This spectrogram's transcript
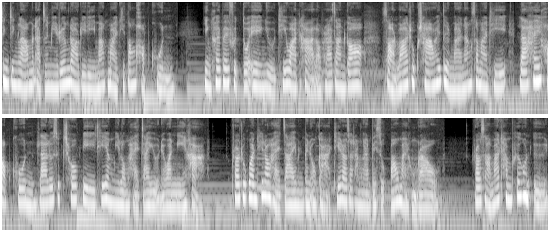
จริง ๆ แล้วมันอาจจะมีเรื่องราวดี ๆ มากมายที่ต้องขอบคุณ หญิงเคยไปฝึกตัวเองอยู่ที่วัดค่ะแล้วพระอาจารย์ก็สอนว่าทุกเช้าให้ตื่นมานั่งสมาธิ และให้ขอบคุณและรู้สึกโชคดีที่ยังมีลมหายใจอยู่ในวันนี้ค่ะ เพราะทุกวันที่เราหายใจมันเป็นโอกาสที่เราจะทำงานไปสู่เป้าหมายของเรา เราสามารถทำเพื่อคนอื่น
